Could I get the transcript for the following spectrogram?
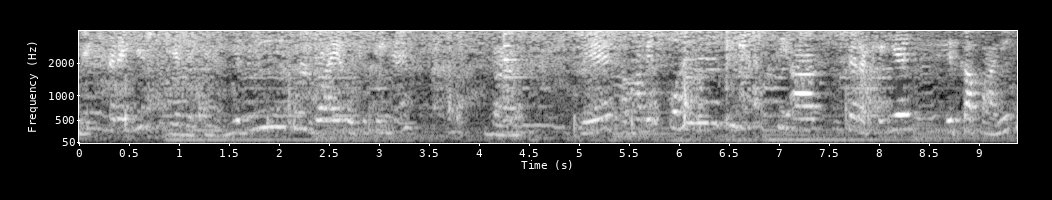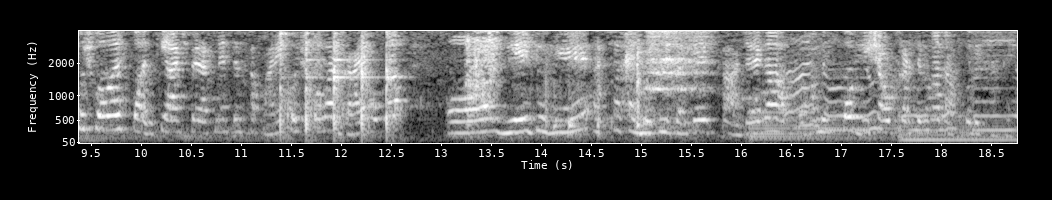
سے مکس کریں گے۔ یہ دیکھیں یہ بالکل ڈرائی ہو چکی ہیں۔ بس، یہ اب ہم اس کو ہلکی آگ پہ رکھیں گے۔ اس کا پانی خشک ہوگا، اس کو ہلکی آنچ پہ رکھنے سے اس کا پانی خشک ہوگا ڈرائی ہوگا۔ اور یہ جو ہے اچھا سا لک نکل کے اس کا آ جائے گا۔ تو ہم اس کو ڈش آؤٹ کرتے وقت آپ کو دکھاتے ہیں۔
